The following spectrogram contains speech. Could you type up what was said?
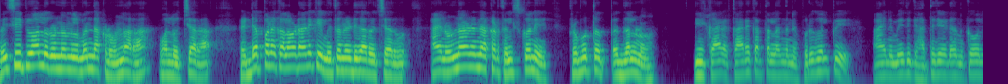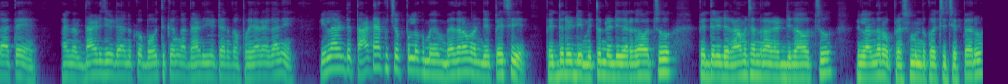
వైసీపీ వాళ్ళు రెండు వందల మంది అక్కడ ఉన్నారా? వాళ్ళు వచ్చారా? రెడ్డప్పని కలవడానికి మిథున్ రెడ్డి గారు వచ్చారు. ఆయన ఉన్నాడని అక్కడ తెలుసుకొని ప్రభుత్వ పెద్దలను ఈ కార్య కార్యకర్తలందరినీ పురుగొల్పి ఆయన మీదకి హత్య చేయడానికో లేకపోతే ఆయన దాడి చేయడానికో భౌతికంగా దాడి చేయడానికో పోయారే కానీ ఇలాంటి తాటాకు చెప్పులకు మేము బెదరం అని చెప్పేసి పెద్దిరెడ్డి మిథున్ రెడ్డి గారు కావచ్చు పెద్దిరెడ్డి రామచంద్రారెడ్డి కావచ్చు వీళ్ళందరూ ప్రెస్ ముందుకు వచ్చి చెప్పారు.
